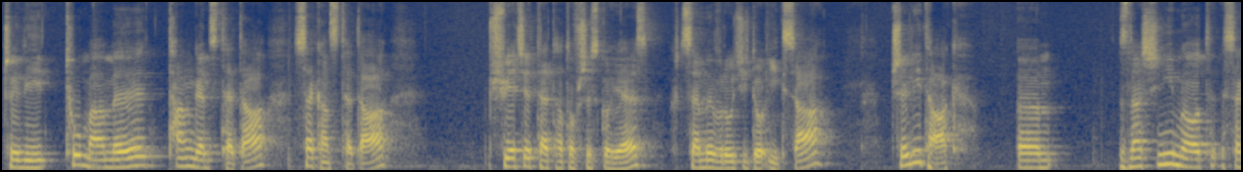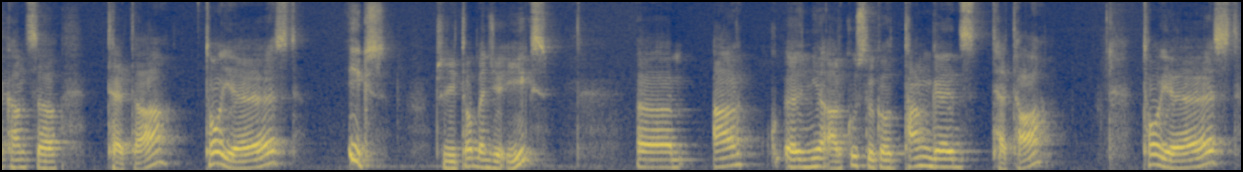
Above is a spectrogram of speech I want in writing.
czyli tu mamy tangens theta, sekans theta. W świecie theta to wszystko jest. Chcemy wrócić do xa, czyli tak, em, zacznijmy od sekansa theta, to jest x, czyli to będzie x. Um, ar, e, nie arkus, tylko tangens theta, to jest,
